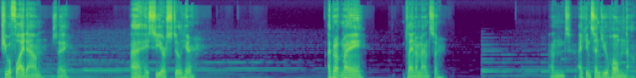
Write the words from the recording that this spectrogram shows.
She will fly down, say, "Ah, I see you're still here. I brought my planomancer, and I can send you home now.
